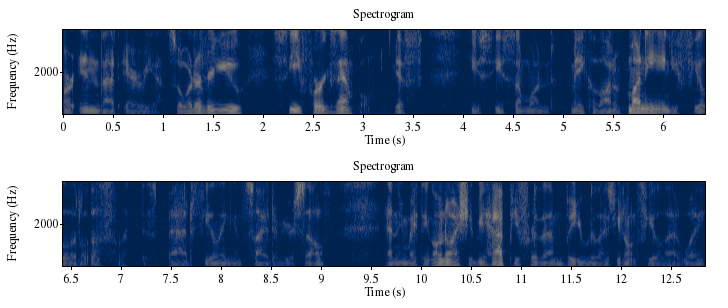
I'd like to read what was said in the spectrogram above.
or in that area. So whatever you see, for example, if you see someone make a lot of money and you feel a little like this bad feeling inside of yourself and you might think oh no i should be happy for them but you realize you don't feel that way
